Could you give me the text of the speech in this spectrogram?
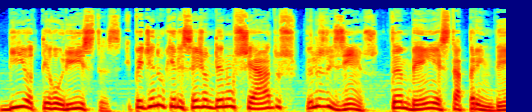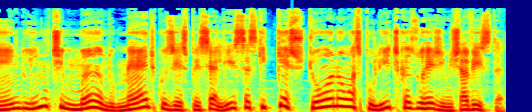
bioterroristas e pedindo que eles sejam denunciados pelos vizinhos. Também está prendendo e intimando médicos e especialistas que questionam as políticas do regime chavista.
